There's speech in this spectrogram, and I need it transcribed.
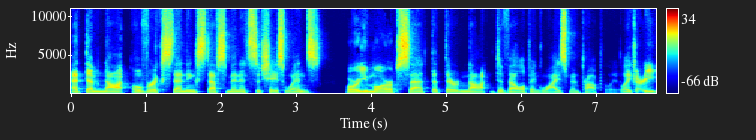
at them not overextending Steph's minutes to chase wins? Or are you more upset that they're not developing Wiseman properly? Like, are you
